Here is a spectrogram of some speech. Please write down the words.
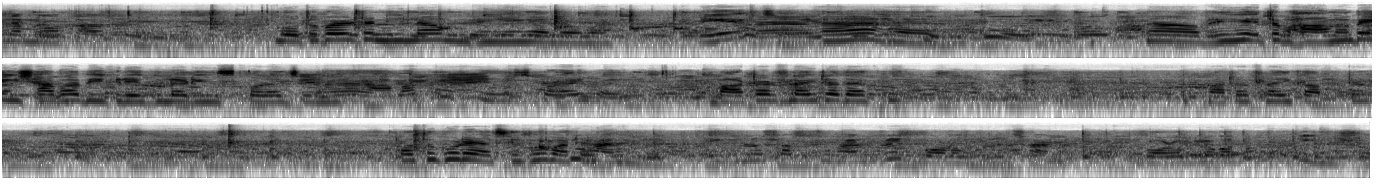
এনামেল কালার গতবার এটা নিলাম ভেঙে গেল আমার হ্যাঁ হ্যাঁ। না ভেঙে এটা ভাঙবেই স্বাভাবিক রেগুলার ইউজ করার জন্য। তো হয়। বাটারফ্লাইটা দেখো। বাটারফ্লাই কাপটা। কত করে আছে গো বাটারফ্লাই? এগুলো সব টু হান্ড্রেড বড়গুলো ছাড়া। বড়গুলো কত? তিনশো।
